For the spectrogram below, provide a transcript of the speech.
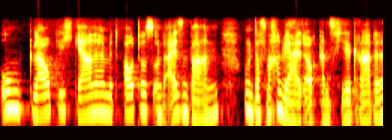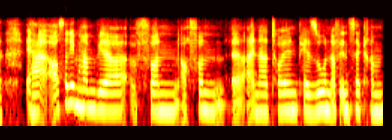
unglaublich gerne mit Autos und Eisenbahnen und das machen wir halt auch ganz viel gerade. Ja, außerdem haben wir von auch von äh, einer tollen Person auf Instagram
